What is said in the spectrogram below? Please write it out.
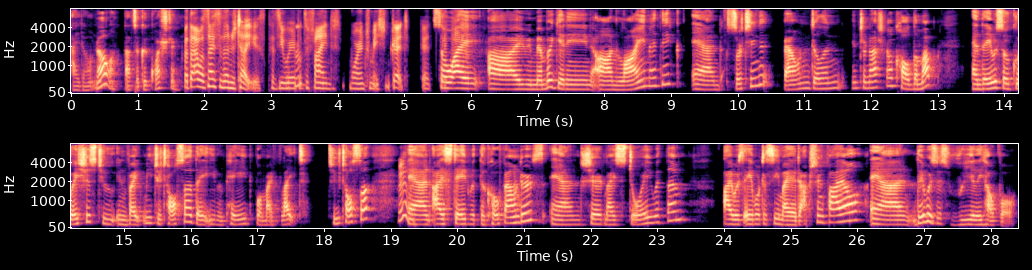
I don't know. That's a good question. But that was nice of them to tell you because you were mm-hmm. able to find more information. Good, good. So I I remember getting online, I think, and searching it, found Dillon International, called them up, and they were so gracious to invite me to Tulsa. They even paid for my flight to Tulsa. Really? And I stayed with the co founders and shared my story with them. I was able to see my adoption file and they was just really helpful.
